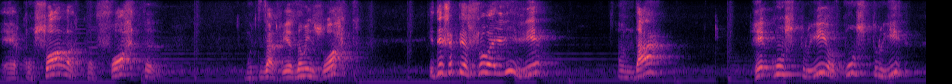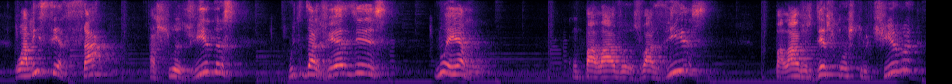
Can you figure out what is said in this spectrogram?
é, consola, conforta, muitas das vezes não exorta e deixa a pessoa viver, andar, reconstruir ou construir ou alicerçar as suas vidas muitas das vezes no erro, com palavras vazias, palavras desconstrutivas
